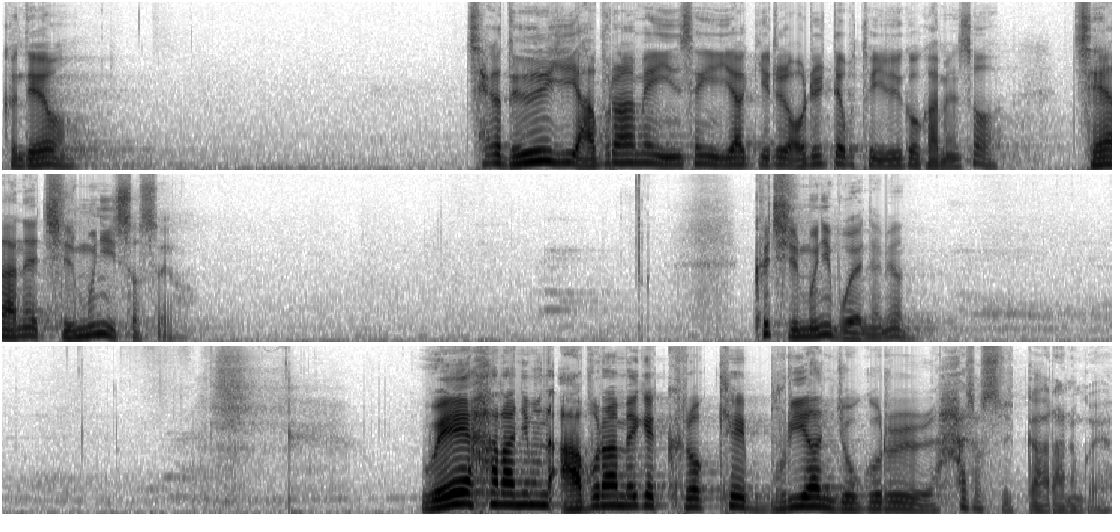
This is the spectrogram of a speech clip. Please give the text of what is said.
근데요. 제가 늘 이 아브라함의 인생의 이야기를 어릴 때부터 읽어 가면서 제 안에 질문이 있었어요. 그 질문이 뭐였냐면 왜 하나님은 아브라함에게 그렇게 무리한 요구를 하셨을까라는 거예요.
